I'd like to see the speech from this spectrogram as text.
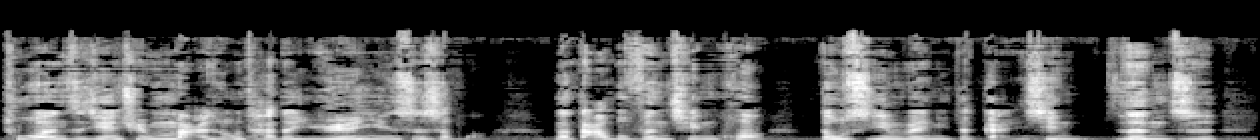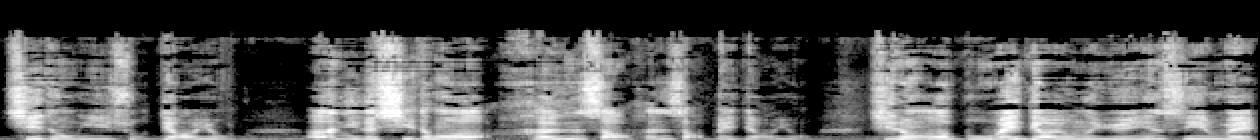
突然之间去买入它的原因是什么？那大部分情况都是因为你的感性认知系统一所调用，而你的系统二很少很少被调用。系统二不被调用的原因是因为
